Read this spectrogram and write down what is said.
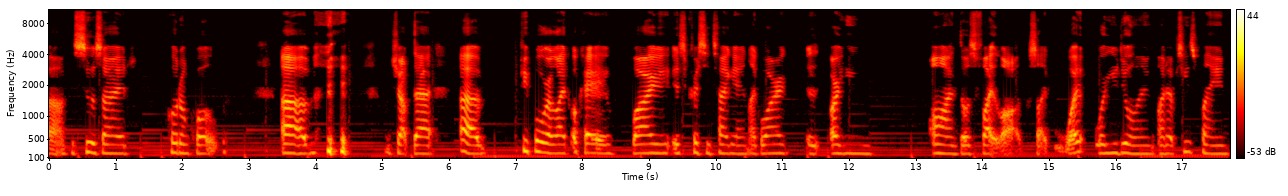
um, his suicide, quote unquote, um, drop that. Uh, people were like, okay, why is Chrissy Teigen like? Why are you on those flight logs? Like, what were you doing on Epstein's plane?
